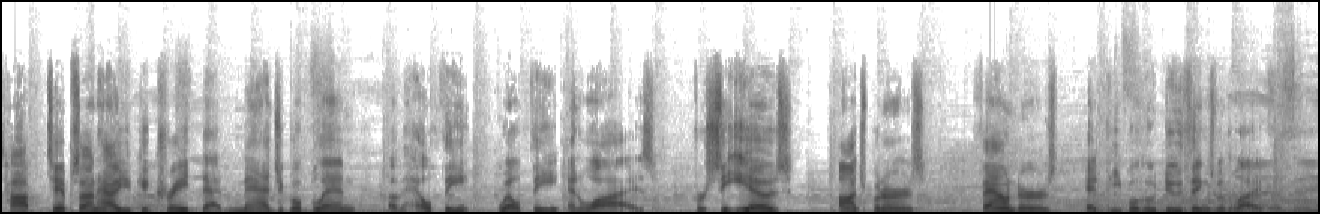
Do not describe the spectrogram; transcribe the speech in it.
top tips on how you could create that magical blend of healthy, wealthy, and wise for CEOs, entrepreneurs, founders, and people who do things with life.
